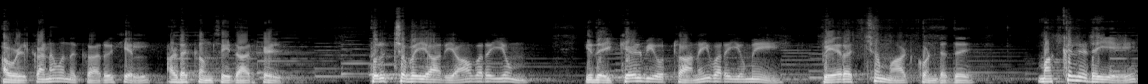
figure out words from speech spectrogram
அவள் கணவனுக்கு அருகில் அடக்கம் செய்தார்கள். திருச்சபையார் யாவரையும் இதை கேள்வியுற்ற அனைவரையுமே பேரச்சம் ஆட்கொண்டது. மக்களிடையே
